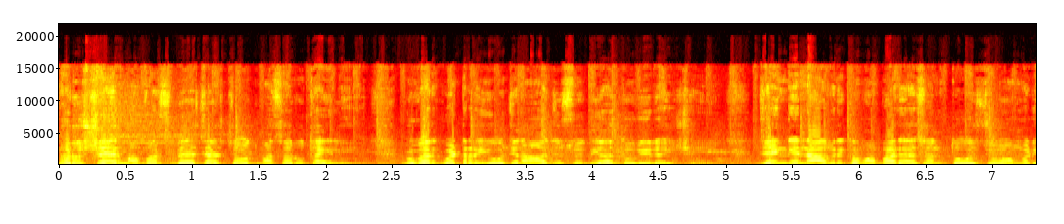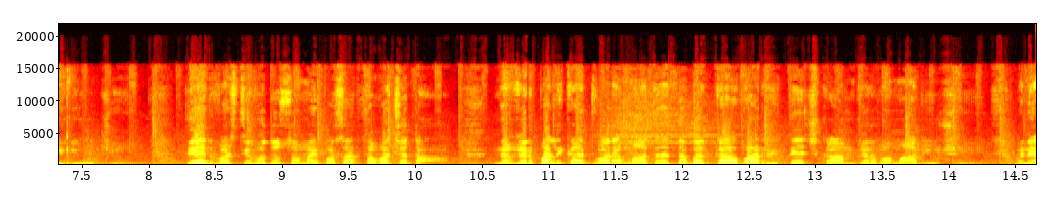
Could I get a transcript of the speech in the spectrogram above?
ભરૂચ શહેરમાં વર્ષ બે હજાર ચૌદમાં શરૂ થયેલી ભૂગર્ભ ગટર યોજના હજુ સુધી અધૂરી રહી છે, જે અંગે નાગરિકોમાં ભારે અસંતોષ જોવા મળી રહ્યો છે. તેર વર્ષથી વધુ સમય પસાર થવા છતાં, નગરપાલિકા દ્વારા માત્ર તબક્કાવાર રીતે જ કામ કરવામાં આવ્યું છે અને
